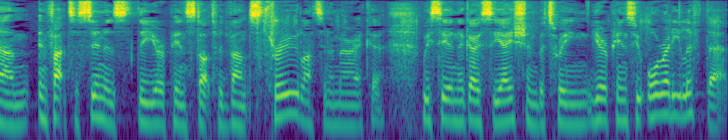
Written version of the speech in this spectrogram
Um, in fact, as soon as the Europeans start to advance through Latin America, we see a negotiation between Europeans who already lived there.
